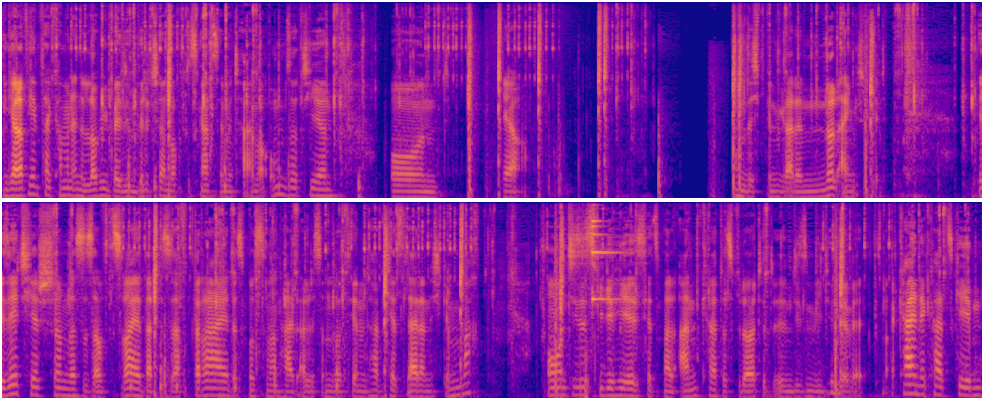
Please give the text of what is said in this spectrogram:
Egal, auf jeden Fall kann man in der Lobby bei dem Villager noch das ganze Inventar einmal umsortieren. Und ja. Und ich bin gerade null eingespielt. Ihr seht hier schon, das ist auf 2, das ist auf 3. Das muss man halt alles umsortieren und habe ich jetzt leider nicht gemacht. Und dieses Video hier ist jetzt mal uncut. Das bedeutet, in diesem Video hier wird es mal keine Cuts geben.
